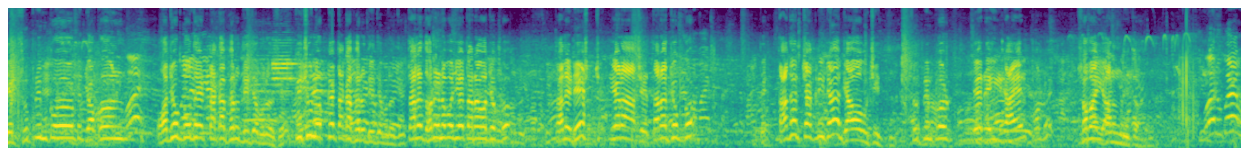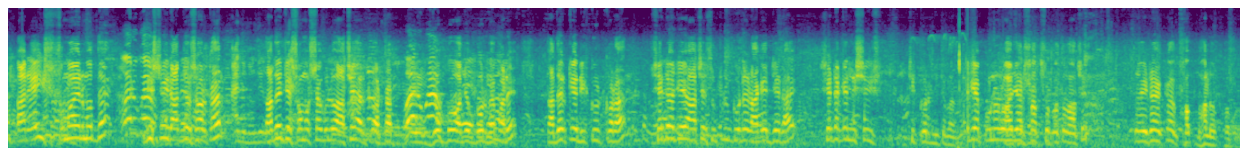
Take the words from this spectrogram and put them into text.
যে supreme court যখন অযোগ্যদের টাকা ফেরত দিতে বলেছে, কিছু লোককে টাকা ফেরত দিতে বলেছে, তাহলে ধরে নেব যে তারা অযোগ্য। তাহলে রেস্ট যারা আছে, তারা যোগ্য। তাদের চাকরিটা যাওয়া উচিত। সুপ্রিম কোর্টের এই রায়ের ফলে সবাই আনন্দিত হবে। আর এই সময়ের মধ্যে নিশ্চয়ই রাজ্য সরকার তাদের যে সমস্যাগুলো আছে, আর অর্থাৎ যোগ্য অযোগ্যর ব্যাপারে তাদেরকে রিক্রুট করা, সেটা যে আছে সুপ্রিম কোর্টের আগের যে রায়, সেটাকে নিশ্চয়ই ঠিক করে নিতে পারবে। যে পনেরো হাজার সাতশো কত আছে, তো এটা একটা ভালো খবর।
